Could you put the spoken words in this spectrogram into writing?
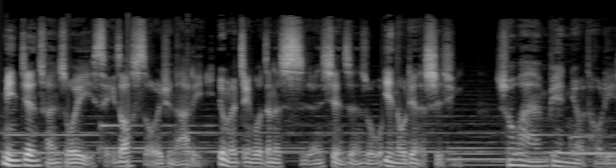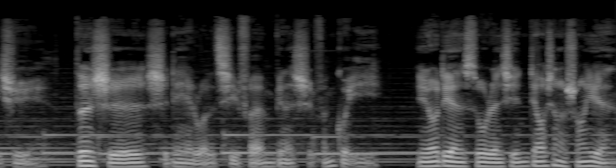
民间传说而已，谁知道死会去哪里？有没有见过真的死人现身说过阎罗殿的事情？”说完便扭头离去。顿时，十殿阎罗的气氛变得十分诡异。阎罗殿所有人形雕像的双眼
